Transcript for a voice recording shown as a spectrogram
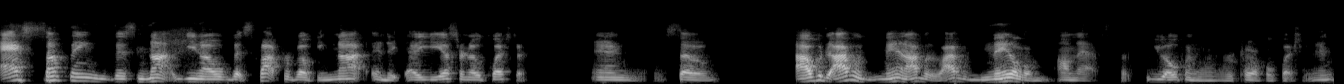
ask, something that's not, you know, that's thought provoking, not a, a yes or no question. And so I would, I would, man, I would, I would nail them on that. You open a rhetorical question.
